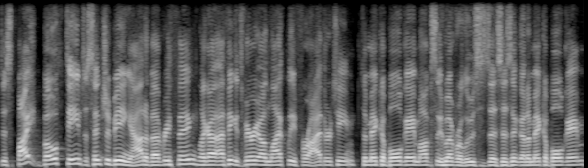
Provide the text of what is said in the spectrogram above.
despite both teams essentially being out of everything, like I, I think it's very unlikely for either team to make a bowl game. Obviously, whoever loses this isn't going to make a bowl game.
